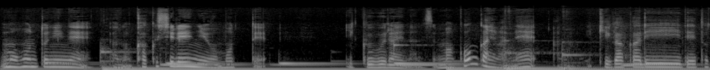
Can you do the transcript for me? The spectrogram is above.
もう本当にねあの隠し練乳を持っていくぐらいなんですまあ今回はねあの気がかりで突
